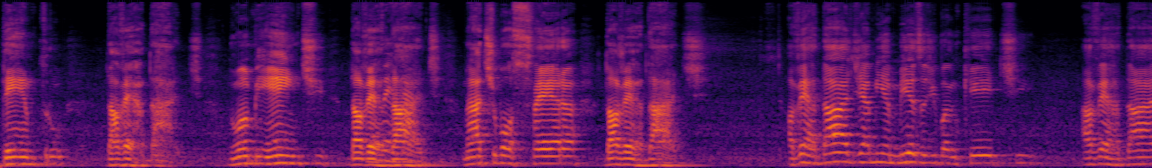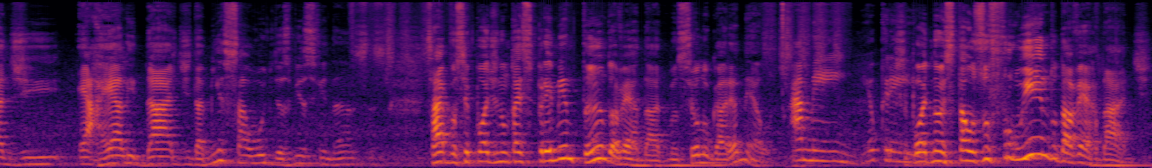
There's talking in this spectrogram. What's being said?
dentro da verdade, no ambiente da verdade, verdade, na atmosfera da verdade. A verdade é a minha mesa de banquete, a verdade é a realidade da minha saúde, das minhas finanças. Sabe, você pode não estar experimentando a verdade, mas o seu lugar é nela. Amém. Eu creio. Você pode não estar usufruindo da verdade,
